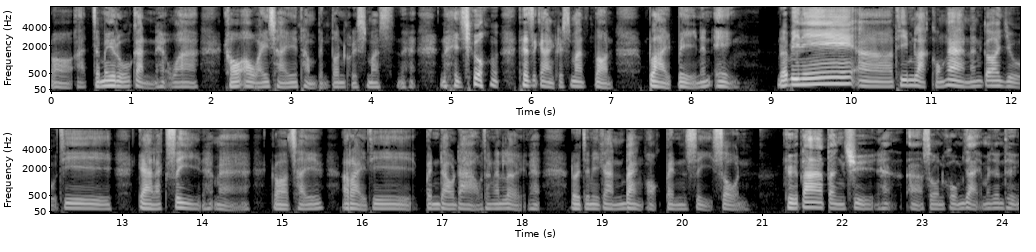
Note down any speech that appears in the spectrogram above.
ก็อาจจะไม่รู้กันนะฮะว่าเขาเอาไว้ใช้ทำเป็นต้นคริสต์มาสนะฮะในช่วงเทศกาลคริสต์มาสตอนปลายปีนั่นเองโดยปีนี้ธีมหลักของงานนั้นก็อยู่ที่ Galaxy นะฮะมาก็ใช้อะไรที่เป็นดาวๆทั้งนั้นเลยนะฮะ โดยจะมีการแบ่งออกเป็น 4 โซน คือต้าเติงชีนะฮะโซนโคมใหญ่มาจนถึง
